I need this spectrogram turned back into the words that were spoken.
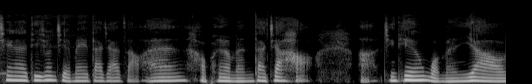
亲爱的弟兄姐妹，大家早安！好朋友们，大家好！啊，今天我们要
